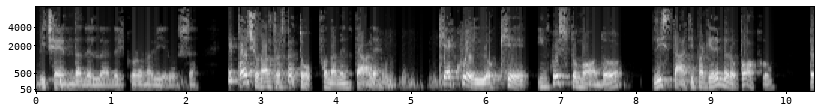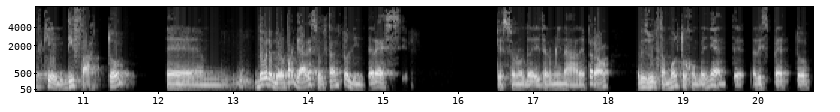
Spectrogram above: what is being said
vicenda del, del coronavirus. E poi c'è un altro aspetto fondamentale, che è quello che in questo modo gli stati pagherebbero poco, perché di fatto ehm, dovrebbero pagare soltanto gli interessi che sono da determinare, però risulta molto conveniente rispetto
